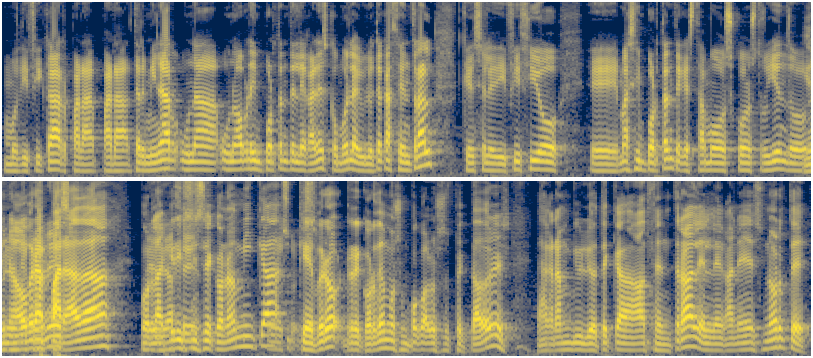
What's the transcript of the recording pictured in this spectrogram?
modificar, para, para terminar una, una, obra importante en Leganés, como es la Biblioteca Central, que es el edificio eh, más importante que estamos construyendo. Y una obra parada por la crisis económica, quebró, recordemos un poco a los espectadores, la gran Biblioteca Central en Leganés Norte,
